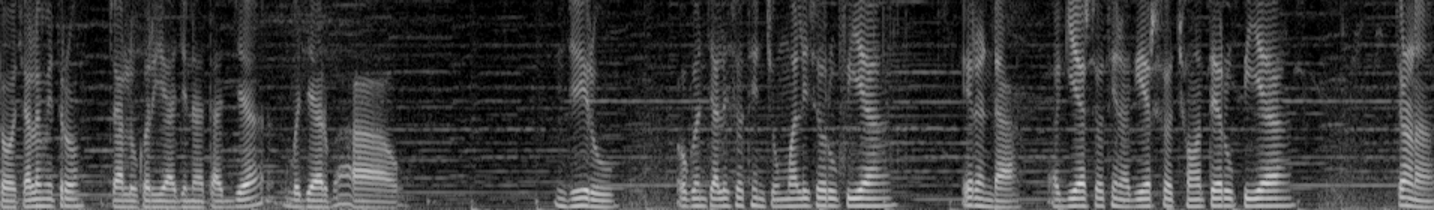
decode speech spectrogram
તો ચાલો મિત્રો, ચાલુ કરીએ આજના તાજા બજાર ભાવ. જીરું ઓગણચાલીસોથી ચુમ્માલીસો રૂપિયા, એરંડા અગિયારસોથી અગિયારસો છોતેર રૂપિયા, ચણા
